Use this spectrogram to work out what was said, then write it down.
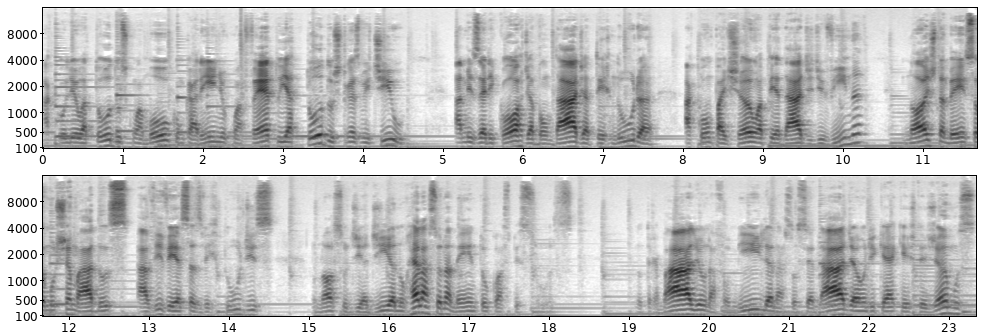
acolheu a todos com amor, com carinho, com afeto e a todos transmitiu a misericórdia, a bondade, a ternura, a compaixão, a piedade divina, nós também somos chamados a viver essas virtudes no nosso dia a dia, no relacionamento com as pessoas. No trabalho, na família, na sociedade, aonde quer que estejamos,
